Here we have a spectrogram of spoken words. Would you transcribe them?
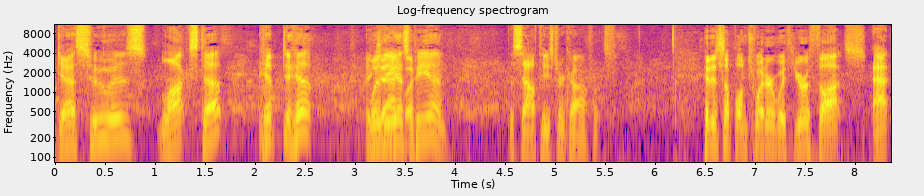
guess who is lockstep, hip to hip with Exactly. ESPN? The Southeastern Conference. Hit us up on Twitter with your thoughts at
